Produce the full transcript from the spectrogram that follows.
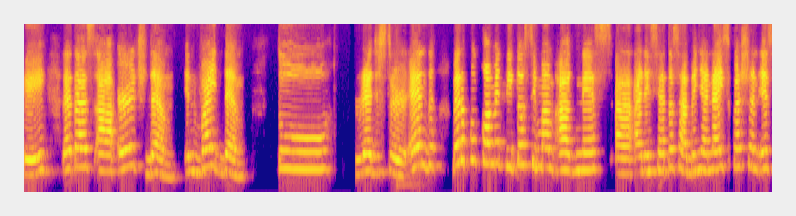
Okay? Let us uh, urge them, invite them to register. And meron pong comment dito si Ma'am Agnes uh, Aniceto. Sabi niya, nice question is,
